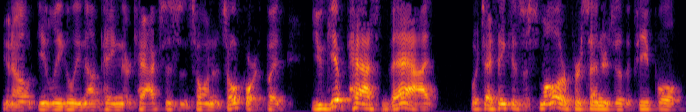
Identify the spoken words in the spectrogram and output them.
you know, illegally not paying their taxes and so on and so forth. But you get past that, which I think is a smaller percentage of the people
